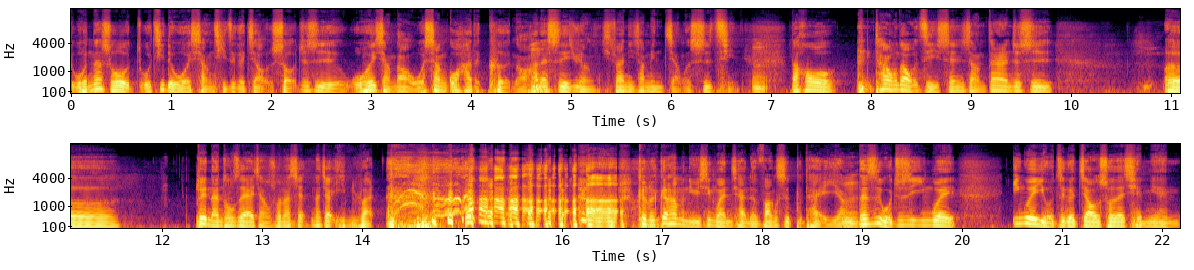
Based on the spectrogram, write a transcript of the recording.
我那时候我记得我想起这个教授，就是我会想到我上过他的课，然后他在嗯世界剧场专题上面讲的事情，嗯，然后 他用到我自己身上，当然就是呃。对男同志来讲，说那些那叫淫乱，可能跟他们女性玩起来的方式不太一样。嗯但是我就是因为因为有这个教授在前面，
